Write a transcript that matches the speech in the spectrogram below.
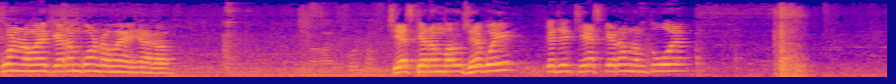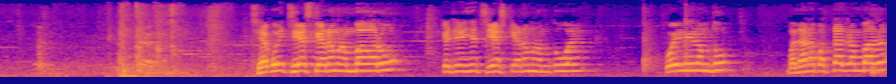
કોણ રમે? કેરમ કોણ રમે અહીંયા આગળ? ચેસ કેરમ વાળું છે કોઈ? કે જે ચેસ કેરમ રમતું હોય? છે કોઈ ચેસ કેરમ રમવા વાળું? કે જે અહીંયા ચેસ કેરમ રમતું હોય? કોઈ નહીં રમતું? બધાને પત્તા જ રમવા છે?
